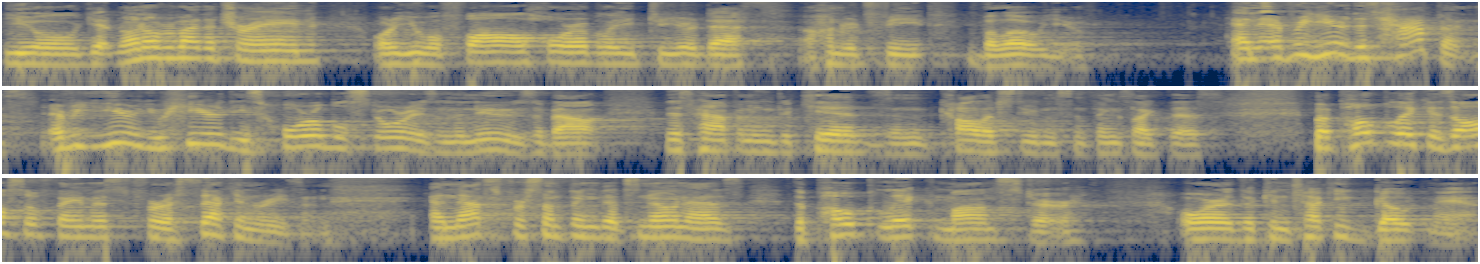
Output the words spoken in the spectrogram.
You'll get run over by the train or you will fall horribly to your death 100 feet below you. And every year this happens. Every year you hear these horrible stories in the news about this happening to kids and college students and things like this. But Pope Lick is also famous for a second reason and that's for something that's known as the Pope Lick Monster or the Kentucky Goat Man.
